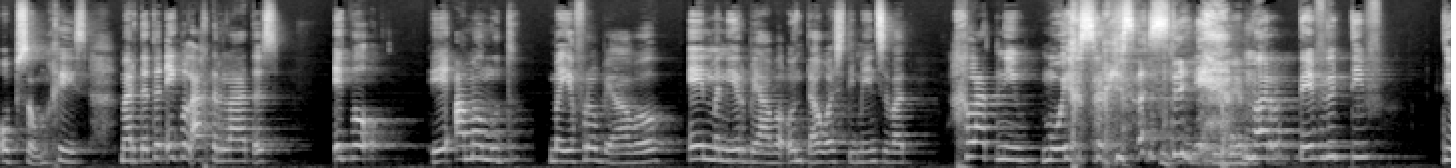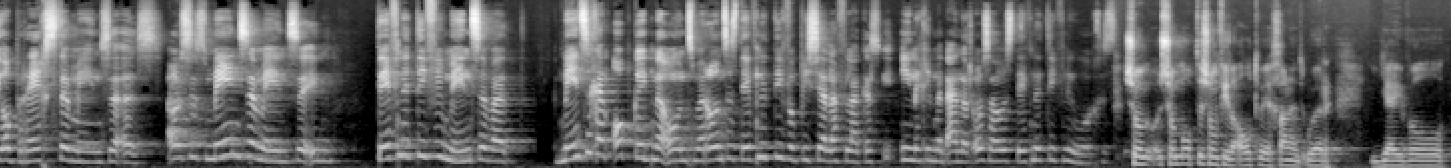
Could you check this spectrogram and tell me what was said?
opsom gees. Maar dit wat ek wil agterlaat is ek wil hê almal moet my juffrou Bawel en meneer Bawel onthou as die mense wat glad nie mooi gesiggies is nie, maar definitief die opregste mense is. Ons is mense mense en definitief die mense wat mense kan opkyk na ons, maar ons is definitief op dieselfde vlak as enigiemand anders. Ons hou ons definitief nie hoog. So so om op te som vir julle albei gaan dit oor jy wil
